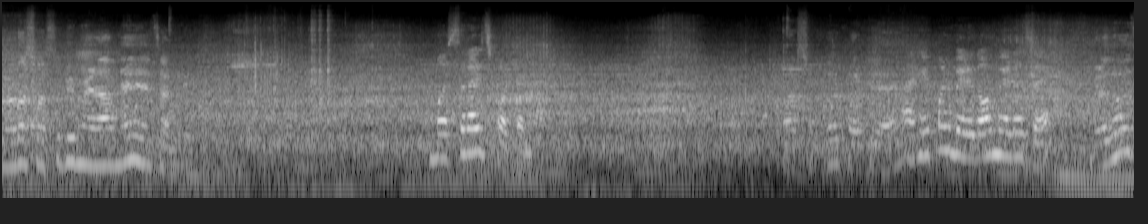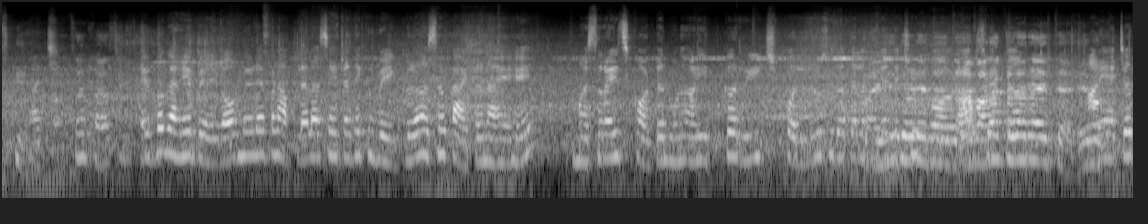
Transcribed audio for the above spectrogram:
एवढं स्वस्त बी मिळणार नाही हे चांगली मसराईज कॉटन हे पण बेळगाव मेडच आहे. अच्छा. हे बघा हे बेळगाव मेड आहे पण आपल्याला असं ह्याच्यात एक वेगळं असं पॅटर्न आहे हे. मसराईज कॉटन म्हणून आणि इतकं रिच पल्लू सुद्धा त्याला. आणि ह्याच्यात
